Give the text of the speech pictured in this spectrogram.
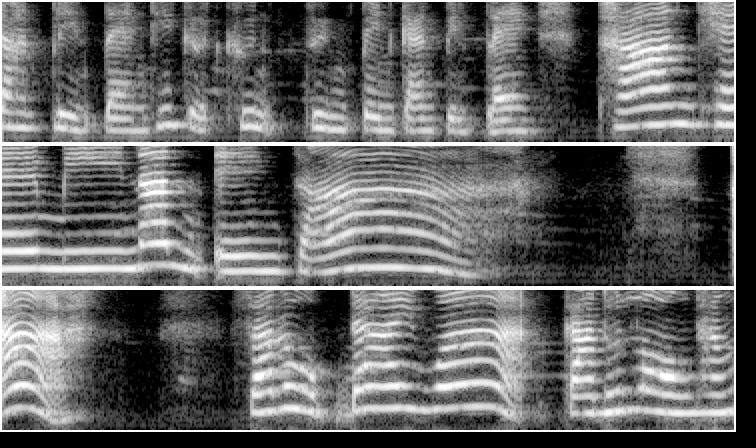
การเปลี่ยนแปลงที่เกิดขึ้นจึงเป็นการเปลี่ยนแปลง ทางเคมีนั่นเองจ้า อะสรุปได้ว่าการทดลองทั้ง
